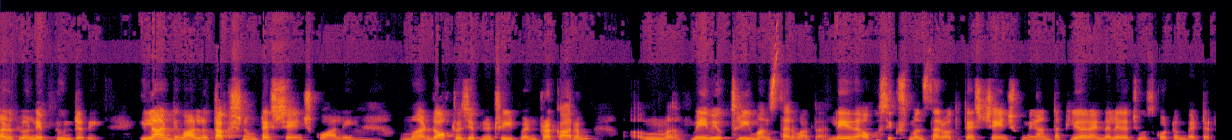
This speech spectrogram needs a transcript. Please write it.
కడుపులో నొప్పి ఉంటుంది. ఇలాంటి వాళ్ళు తక్షణం టెస్ట్ చేయించుకోవాలి. ఉమ్. మా డాక్టర్ చెప్పిన ట్రీట్మెంట్ ప్రకారం మేబీ ఒక త్రీ మంత్స్ తర్వాత లేదా ఒక సిక్స్ మంత్స్ తర్వాత టెస్ట్ చేయించుకుని అంత క్లియర్ అయిందా లేదా చూసుకోవటం బెటర్.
